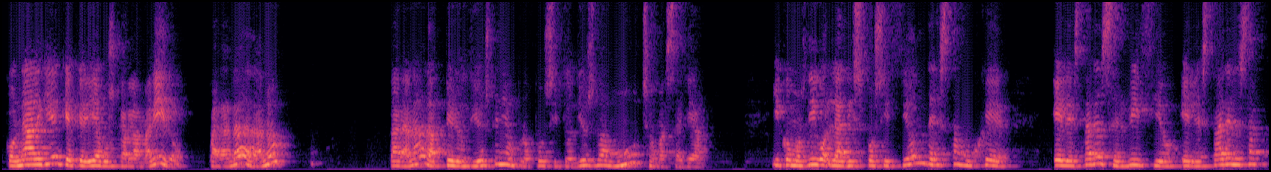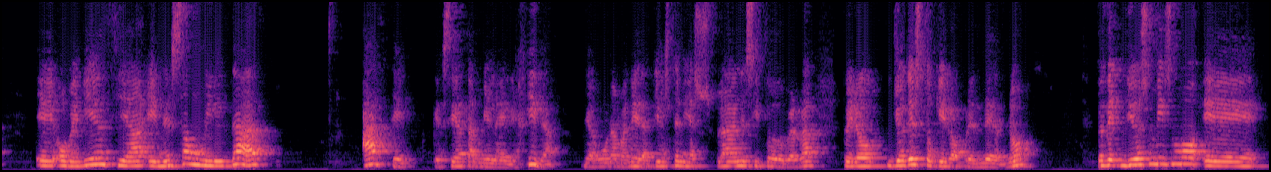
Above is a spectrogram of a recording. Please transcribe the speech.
con alguien que quería buscarla marido, para nada, ¿no? Para nada, pero Dios tenía un propósito, Dios va mucho más allá. Y como os digo, la disposición de esta mujer, el estar en servicio, el estar en esa eh, obediencia, en esa humildad, hace que sea también la elegida de alguna manera. Dios tenía sus planes y todo, ¿verdad? Pero yo de esto quiero aprender, ¿no? Entonces, Dios mismo eh,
